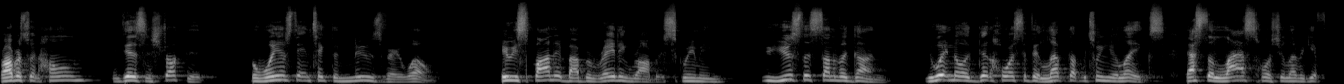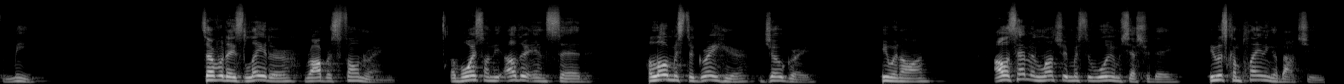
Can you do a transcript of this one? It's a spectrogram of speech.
Roberts went home and did as instructed, but Williams didn't take the news very well. He responded by berating Roberts, screaming, You useless son of a gun. You wouldn't know a good horse if it leapt up between your legs. That's the last horse you'll ever get from me. Several days later, Robert's phone rang. A voice on the other end said, Hello, Mr. Gray here, Joe Gray. He went on, I was having lunch with Mr. Williams yesterday. He was complaining about you.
